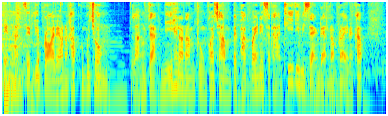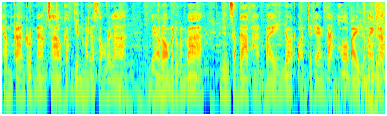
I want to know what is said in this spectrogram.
เป็นอันเสร็จเรียบร้อยแล้วนะครับคุณผู้ชม หลังจากนี้ให้เรานำถุงพ่อชำไปพักไว้ในสถานที่ที่มีแสงแดดลำไรนะครับทำการรดน้ำเช้ากับเย็นวันละสองเวลา แล้วลองมาดูกันว่า 1 สัปดาห์ผ่านไปยอดอ่อนจะแทงตามข้อใบหรือไม่ครับ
